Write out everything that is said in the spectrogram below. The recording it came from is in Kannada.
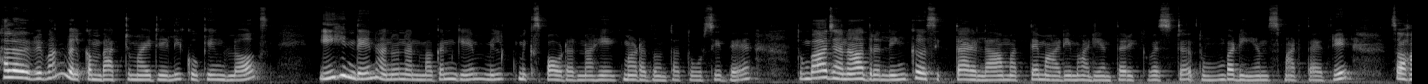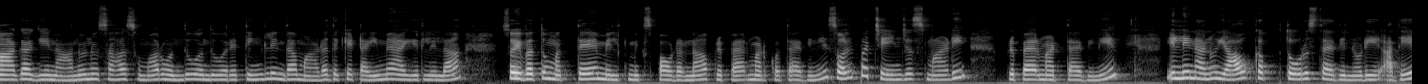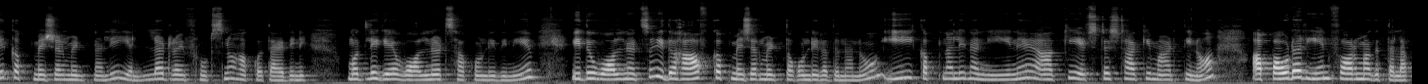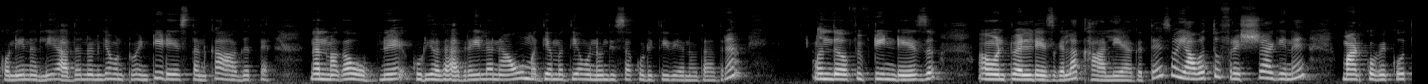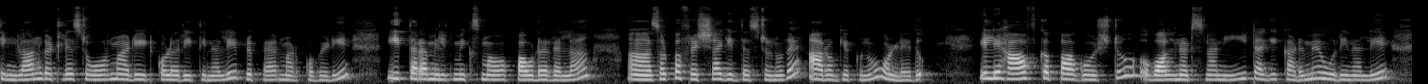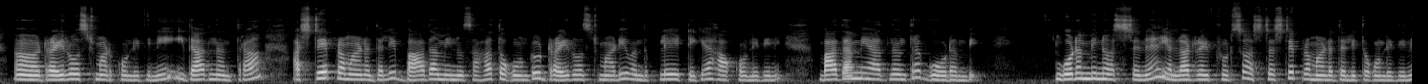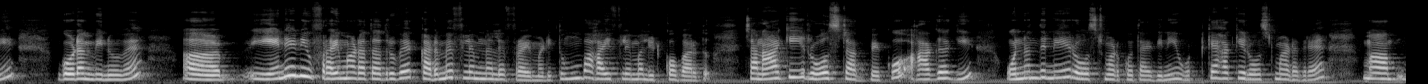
Hello everyone welcome back to my daily cooking vlogs ಈ ಹಿಂದೆ ನಾನು ನನ್ನ ಮಗನಿಗೆ ಮಿಲ್ಕ್ ಮಿಕ್ಸ್ ಪೌಡರ್ನ ಹೇಗೆ ಮಾಡೋದು ಅಂತ ತೋರಿಸಿದ್ದೆ. ತುಂಬ ಜನ ಅದರ ಲಿಂಕ್ ಸಿಗ್ತಾ ಇಲ್ಲ, ಮತ್ತೆ ಮಾಡಿ ಮಾಡಿ ಅಂತ ರಿಕ್ವೆಸ್ಟ್ ತುಂಬ ಡಿ ಎಮ್ಸ್ ಮಾಡ್ತಾಯಿದ್ರಿ ಸೊ ಹಾಗಾಗಿ ನಾನು ಸಹ ಸುಮಾರು ಒಂದು, ಒಂದೂವರೆ ತಿಂಗಳಿಂದ ಮಾಡೋದಕ್ಕೆ ಟೈಮೇ ಆಗಿರಲಿಲ್ಲ. ಸೊ ಇವತ್ತು ಮತ್ತೆ ಮಿಲ್ಕ್ ಮಿಕ್ಸ್ ಪೌಡರ್ನ ಪ್ರಿಪೇರ್ ಮಾಡ್ಕೋತಾ ಇದ್ದೀನಿ. ಸ್ವಲ್ಪ ಚೇಂಜಸ್ ಮಾಡಿ ಪ್ರಿಪೇರ್ ಮಾಡ್ತಾ ಇದ್ದೀನಿ. ಇಲ್ಲಿ ನಾನು ಯಾವ ಕಪ್ ತೋರಿಸ್ತಾ ಇದ್ದೀನಿ ನೋಡಿ, ಅದೇ ಕಪ್ ಮೆಷರ್ಮೆಂಟ್ನಲ್ಲಿ ಎಲ್ಲ ಡ್ರೈ ಫ್ರೂಟ್ಸ್ನೂ ಹಾಕ್ಕೋತಾ ಇದ್ದೀನಿ. ಮೊದಲಿಗೆ ವಾಲ್ನಟ್ಸ್ ಹಾಕ್ಕೊಂಡಿದ್ದೀನಿ ಇದು ವಾಲ್ನಟ್ಸು, ಇದು ಹಾಫ್ ಕಪ್ ಮೆಷರ್ಮೆಂಟ್ ತೊಗೊಂಡಿರೋದು ನಾನು. ಈ ಕಪ್ನಲ್ಲಿ ನಾನು ಏನೇ ಹಾಕಿ ಎಷ್ಟೆಷ್ಟು ಹಾಕಿ ಮಾಡ್ತೀನೋ, ಆ ಪೌಡರ್ ಏನು ಫಾರ್ಮ್ ಆಗುತ್ತಲ್ಲ ಕೊನೆಯಲ್ಲಿ, ಅದು ನನಗೆ ಒಂದು ಟ್ವೆಂಟಿ ಡೇಸ್ ತನಕ ಆಗುತ್ತೆ. ನನ್ನ ಮಗ ಒಬ್ಬನೇ ಕುಡಿಯೋದಾದರೆ, ಇಲ್ಲ ನಾವು ಮಧ್ಯ ಮಧ್ಯ ಒಂದೊಂದು ದಿವಸ ಕುಡಿತೀವಿ ಅನ್ನೋದಾದರೆ, ಒಂದು ಫಿಫ್ಟೀನ್ ಡೇಸ್ ಒಂದು ಟ್ವೆಲ್ ಡೇಸ್ಗೆಲ್ಲ ಖಾಲಿ ಆಗುತ್ತೆ. ಸೊ ಯಾವತ್ತೂ ಫ್ರೆಶ್ ಆಗಿಯೇ ಮಾಡ್ಕೋಬೇಕು. ತಿಂಗ್ಳಾನ್ಗಟ್ಲೆ ಸ್ಟೋರ್ ಮಾಡಿ ಇಟ್ಕೊಳ್ಳೋ ರೀತಿನಲ್ಲಿ ಪ್ರಿಪೇರ್ ಮಾಡ್ಕೋಬೇಡಿ. ಈ ಥರ ಮಿಲ್ಕ್ ಮಿಕ್ಸ್ ಮ ಪೌಡರೆಲ್ಲ ಸ್ವಲ್ಪ ಫ್ರೆಶ್ ಆಗಿದ್ದಷ್ಟು ಆರೋಗ್ಯಕ್ಕೂ ಒಳ್ಳೆಯದು ಇಲ್ಲಿ ಹಾಫ್ ಕಪ್ ಆಗೋಷ್ಟು ವಾಲ್ನಟ್ಸ್ನ ನೀಟಾಗಿ ಕಡಿಮೆ ಊರಿನಲ್ಲಿ ಡ್ರೈ ರೋಸ್ಟ್ ಮಾಡ್ಕೊಂಡಿದ್ದೀನಿ. ಇದಾದ ನಂತರ ಅಷ್ಟೇ ಪ್ರಮಾಣದಲ್ಲಿ ಬಾದಾಮಿನೂ ಸಹ ತೊಗೊಂಡು ಡ್ರೈ ರೋಸ್ಟ್ ಮಾಡಿ ಒಂದು ಪ್ಲೇಟಿಗೆ ಹಾಕ್ಕೊಂಡಿದ್ದೀನಿ ಬಾದಾಮಿ ಆದ ನಂತರ ಗೋಡಂಬಿ. ಗೋಡಂಬಿನೂ ಅಷ್ಟೇ ಎಲ್ಲ ಡ್ರೈ ಫ್ರೂಟ್ಸು ಅಷ್ಟಷ್ಟೇ ಪ್ರಮಾಣದಲ್ಲಿ ತೊಗೊಂಡಿದ್ದೀನಿ. ಗೋಡಂಬಿನೂ ಏನೇ ನೀವು ಫ್ರೈ ಮಾಡೋದಾದ್ರೂ ಕಡಿಮೆ ಫ್ಲೇಮ್ನಲ್ಲೇ ಫ್ರೈ ಮಾಡಿ, ತುಂಬ ಹೈ ಫ್ಲೇಮಲ್ಲಿ ಇಟ್ಕೋಬಾರ್ದು. ಚೆನ್ನಾಗಿ ರೋಸ್ಟ್ ಆಗಬೇಕು. ಹಾಗಾಗಿ ಒಂದೊಂದನ್ನೇ ರೋಸ್ಟ್ ಮಾಡ್ಕೋತಾ ಇದ್ದೀನಿ. ಒಟ್ಟಿಗೆ ಹಾಕಿ ರೋಸ್ಟ್ ಮಾಡಿದ್ರೆ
